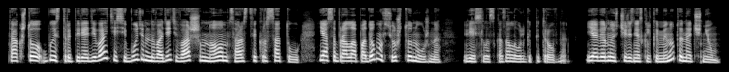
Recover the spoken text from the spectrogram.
Так что быстро переодевайтесь и будем наводить в вашем новом царстве красоту. Я собрала по дому все, что нужно», — весело сказала Ольга Петровна. «Я вернусь через несколько минут и начнем.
